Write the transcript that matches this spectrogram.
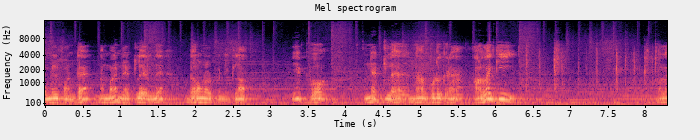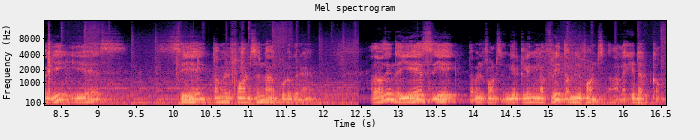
தமிழ் ஃபாண்ட்டை நம்ம நெட்டில் இருந்து டவுன்லோட் பண்ணிக்கலாம். இப்போது நெட்டில் நான் கொடுக்குறேன் அழகி. அழகி ஏஎஸ்சிஐ தமிழ் ஃபாண்ட்ஸுன்னு நான் கொடுக்குறேன். அதாவது இந்த ஏஎஸ்சிஐ தமிழ் ஃபாண்ட்ஸ் இங்கே இருக்கு இல்லைங்களா? ஃப்ரீ தமிழ் ஃபாண்ட்ஸ் அலகி dot com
